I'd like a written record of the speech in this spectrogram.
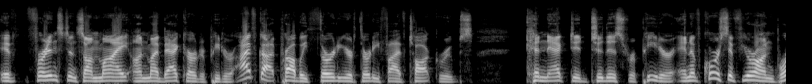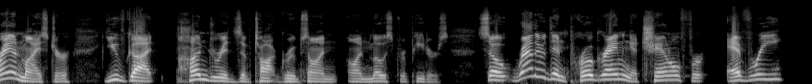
if for instance on my on my backyard repeater, I've got probably 30 or 35 talk groups connected to this repeater. And of course, if you're on Brandmeister, you've got hundreds of talk groups on on most repeaters. So rather than programming a channel for every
